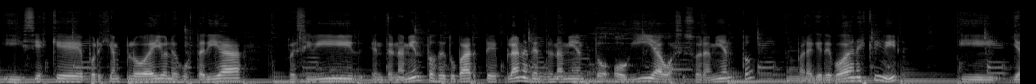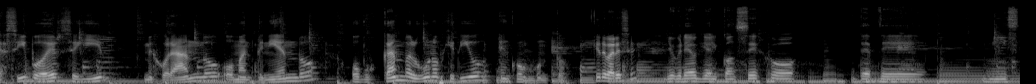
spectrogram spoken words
y si es que, por ejemplo, a ellos les gustaría recibir entrenamientos de tu parte, planes de entrenamiento o guía o asesoramiento, para que te puedan escribir y, así poder seguir mejorando o manteniendo o buscando algún objetivo en conjunto. ¿Qué te parece? Yo creo que el consejo desde mis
